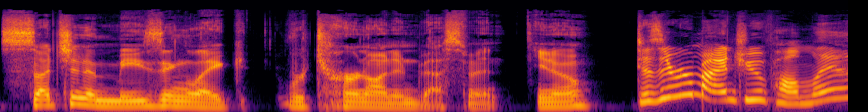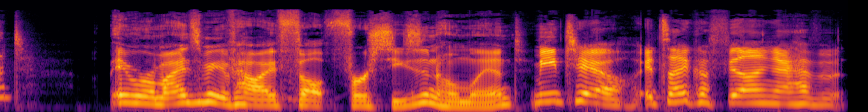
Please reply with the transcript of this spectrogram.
Such an amazing like return on investment, you know? Does it remind you of Homeland? It reminds me of how I felt first season Homeland. Me too. It's like a feeling I haven't,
